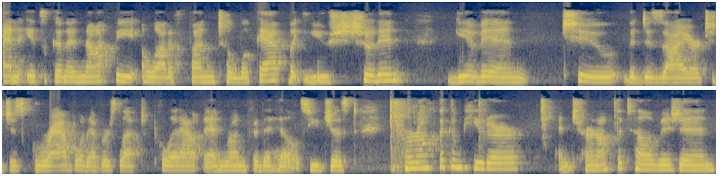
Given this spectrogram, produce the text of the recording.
and it's going to not be a lot of fun to look at, but you shouldn't give in to the desire to just grab whatever's left, pull it out, and run for the hills. You just turn off the computer and turn off the television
